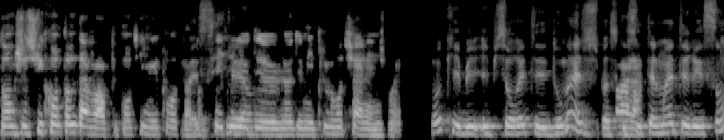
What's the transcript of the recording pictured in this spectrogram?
Donc je suis contente d'avoir pu continuer pour ça. Ben, c'était l'un de, de mes plus gros challenges ouais Ok, mais, et puis ça aurait été dommage parce que c'est tellement intéressant.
